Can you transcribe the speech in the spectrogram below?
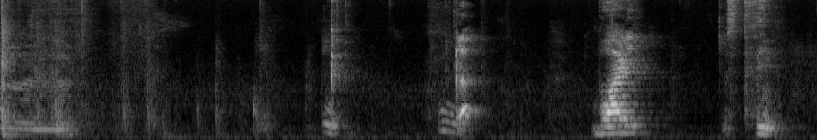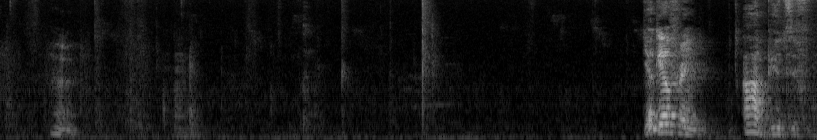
Mm. Buhari. Thin. Your girlfriend. Ah, beautiful.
